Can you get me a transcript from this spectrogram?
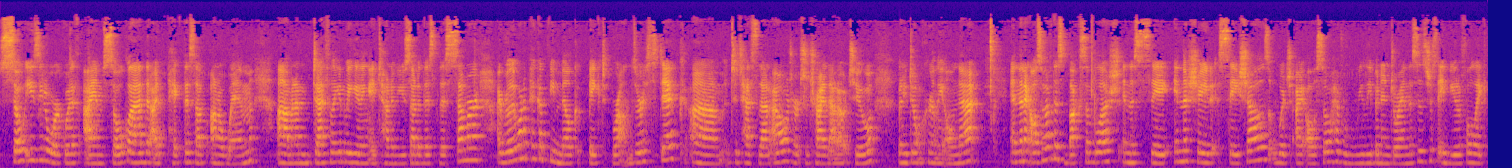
so easy to work with. I am so glad that i picked this up on a whim um, and i'm definitely going to be getting a ton of use out of this this summer. I really want to pick up the milk baked bronzer stick um, to test that out or to try that out too but i don't currently own that. And then I also have this Buxom blush in the in the shade Seychelles, which I also have really been enjoying. This is just a beautiful like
